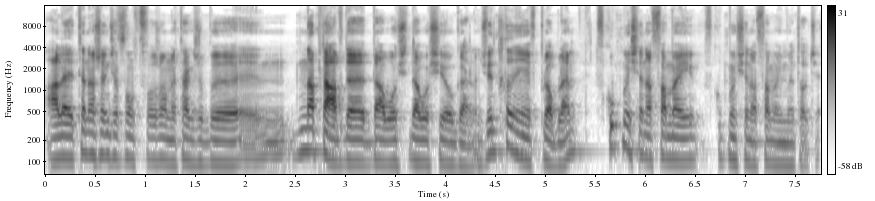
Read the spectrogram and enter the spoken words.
ale te narzędzia są stworzone tak, żeby e, naprawdę dało się, dało się je ogarnąć. Więc to nie jest problem. Skupmy się na samej, skupmy się na samej metodzie.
